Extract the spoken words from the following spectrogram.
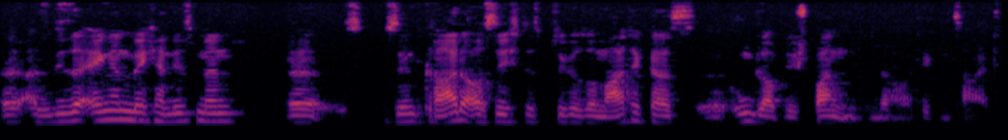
Äh, also diese engen Mechanismen äh, sind gerade aus Sicht des Psychosomatikers unglaublich spannend in der heutigen Zeit.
